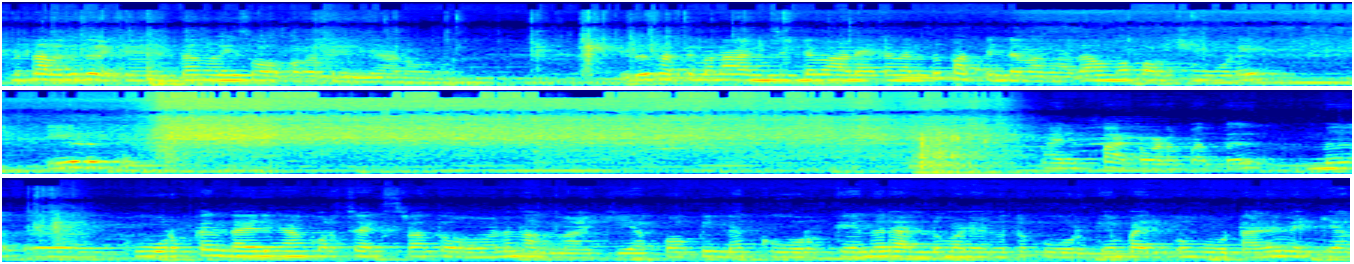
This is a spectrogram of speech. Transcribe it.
എന്നിട്ട് അവർ ചോദിക്കും എന്താ ഈ സോപ്പൊക്കെ തിന്നാണോ? ഇത് സത്യം പറഞ്ഞാൽ അഞ്ചിന്റെ വാടകയൊക്കെ നല്ലത് പത്തിന്റെ വാങ്ങാം അതാകുമ്പോൾ കുറച്ചും കൂടി ഈടുക്കും പരിപ്പാട്ടോ അടപ്പത്ത് ഇന്ന് കൂർക്ക എന്തായാലും ഞാൻ കുറച്ച് എക്സ്ട്രാ തോന നന്നാക്കി. അപ്പോൾ പിന്നെ കൂർക്കേന്ന് രണ്ട് മണി എടുത്തിട്ട് കൂർക്കയും പരിപ്പും കൂട്ടാനും വെക്കുക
